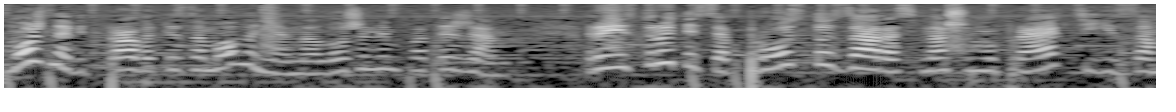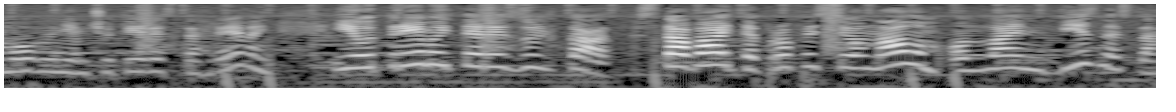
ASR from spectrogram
Можна відправити замовлення наложеним платежем. Реєструйтеся просто зараз в нашому проєкті із замовленням 400 гривень і отримуйте результат. Ставайте професіоналом онлайн бізнеса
